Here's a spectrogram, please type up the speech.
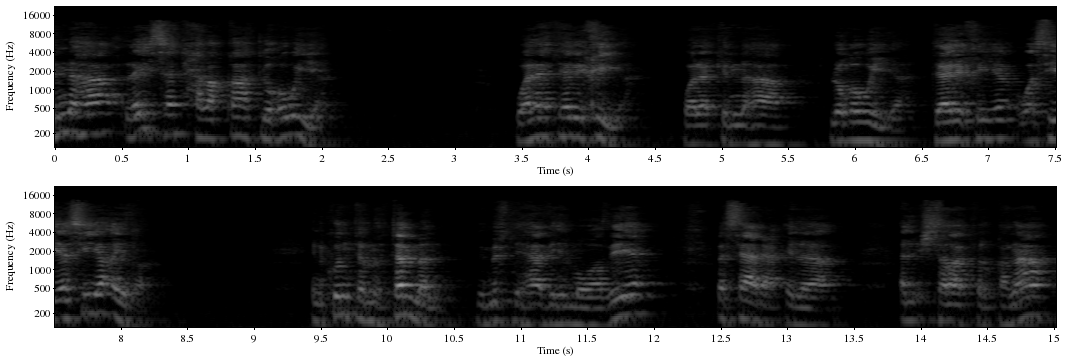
إنها ليست حلقات لغوية ولا تاريخية ولكنها لغوية تاريخية وسياسية أيضا. إن كنت مهتما بمثل هذه المواضيع فسارع إلى الاشتراك في القناة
